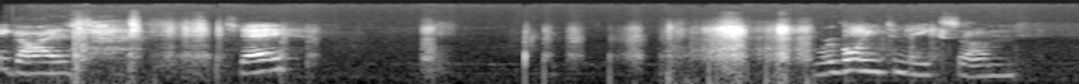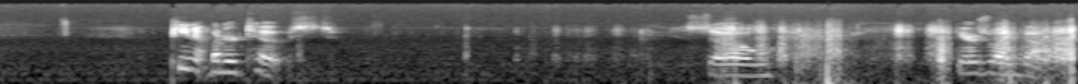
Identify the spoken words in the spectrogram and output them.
Hey guys, today we're going to make some peanut butter toast. So here's what I've got.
